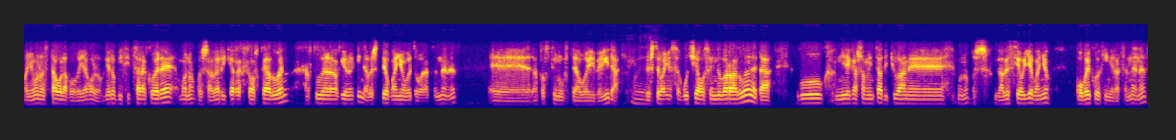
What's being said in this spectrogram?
baina, bueno, ez dagoelako gehiago. Gero bizitzarako ere, bueno, pues, aber ikerrek zortea duen, hartu den erabaki honekin, da besteok baino beto geratzen den, ez? E, datozkion urte hauei begira. Beste baino gutxiago zein du barra duen, eta guk nire kasua mintzat ditudan, e, bueno, pues, gabezia horiek baino, hobekoekin geratzen den, ez?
